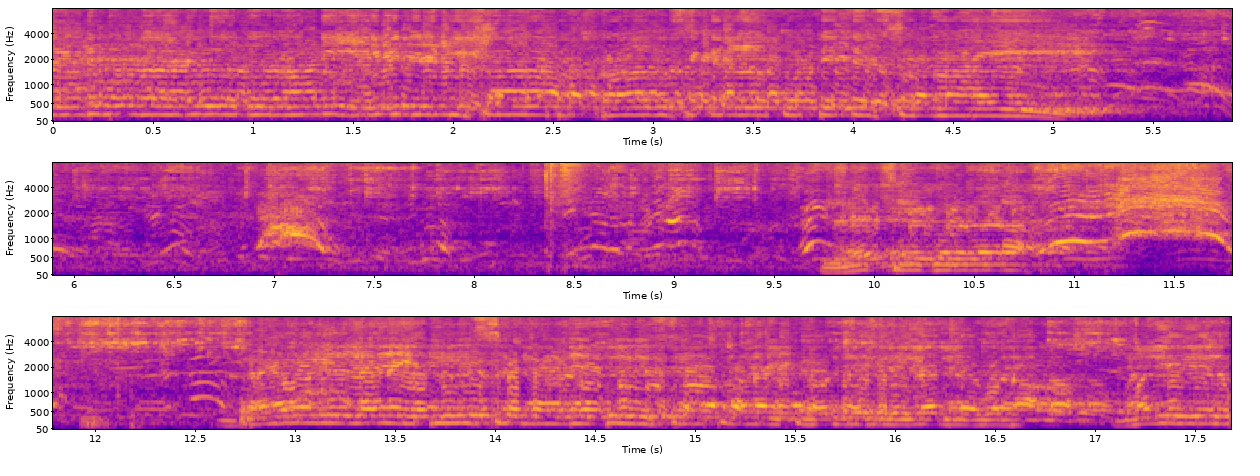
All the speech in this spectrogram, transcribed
రెండు వందల అడుగుల దూరాన్ని ఎనిమిది నిమిషాల పద్నాలుగు సెకండ్లు పూర్తి చేసుకున్నాయి డ్రైవర్ ఇళ్ళని ఎత్తులు లేకుండా మళ్ళీ వీళ్ళు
